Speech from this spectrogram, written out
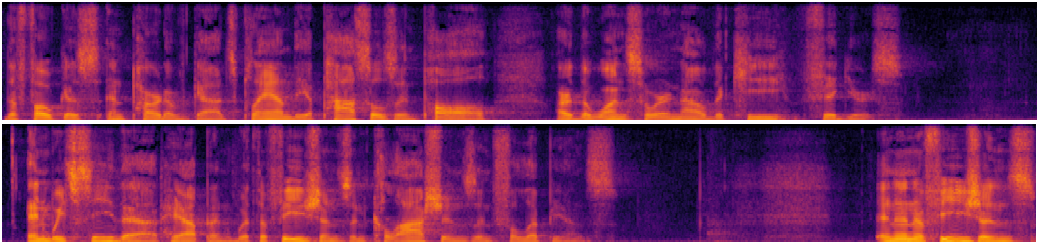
the focus and part of God's plan. The apostles and Paul are the ones who are now the key figures. And we see that happen with Ephesians and Colossians and Philippians. And in Ephesians,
